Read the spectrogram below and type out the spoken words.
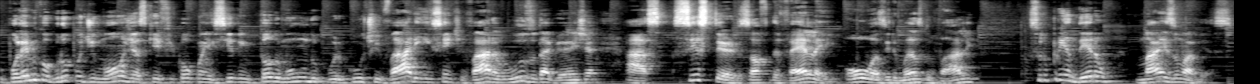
O polêmico grupo de monjas que ficou conhecido em todo o mundo por cultivar e incentivar o uso da ganja, as Sisters of the Valley, ou as Irmãs do Vale, surpreenderam mais uma vez.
